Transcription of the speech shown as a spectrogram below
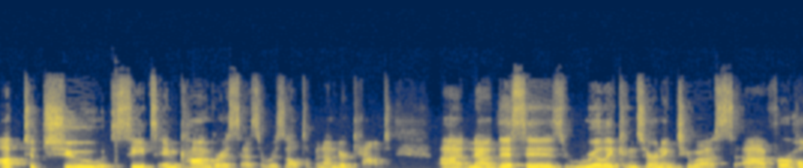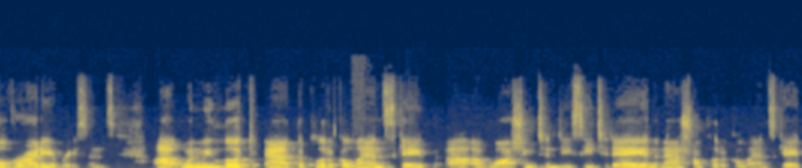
up to two seats in Congress as a result of an undercount. Uh, now, this is really concerning to us uh, for a whole variety of reasons. Uh, when we look at the political landscape uh, of Washington, D.C. today and the national political landscape,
